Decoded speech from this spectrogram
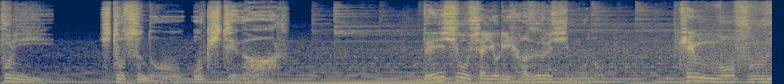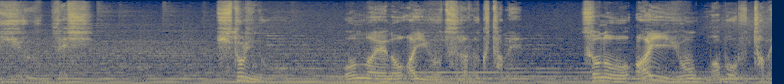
ここに一つの掟がある。伝承者より外れし者剣を封じるべし。一人の女への愛を貫くためその愛を守るため。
